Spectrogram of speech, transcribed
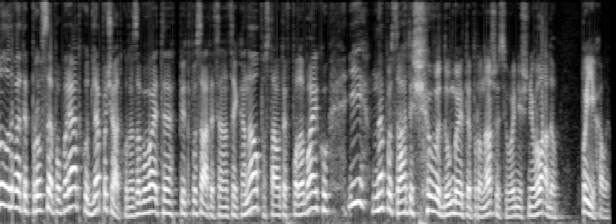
Ну, але давайте про все по порядку. Для початку не забувайте підписатися на цей канал, поставити вподобайку і написати, що ви думаєте про нашу сьогоднішню владу. Поїхали!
